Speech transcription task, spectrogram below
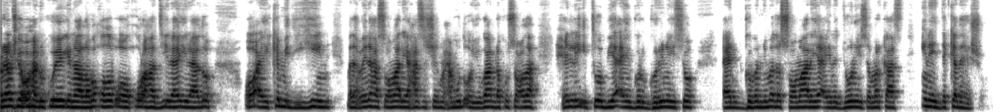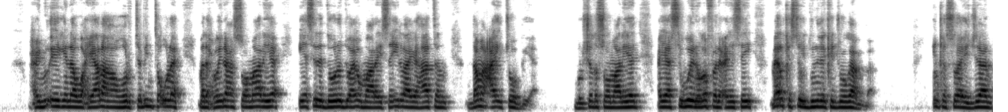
barnaamijkan waxaanu ku eegaynaa laba qodob oo qura haddii ilaha yidhaahdo oo ay ka mid yihiin madaxweynaha soomaaliya xasan sheekh maxamuud oo uganda ku socda xilli etoobiya ay gorgorinayso gobonnimada soomaaliya ayna doonayso markaas inay dekada hesho. Waxaynu eegaynaa waxyaalaha hortabinta u leh madaxweynaha soomaaliya iyo sida dowladdu ay u maaraysay ilaa iyo haatan damaca etoobiya bulshada soomaaliyeed ayaa si weyn uga fala celisay meel kastoo ay dunida ka joogaanba inkastoo ay jiraan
